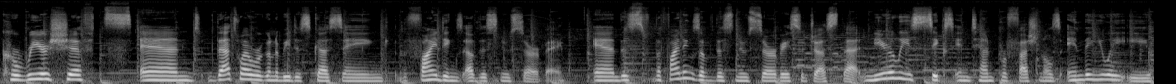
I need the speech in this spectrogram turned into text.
career shifts, and that's why we're going to be discussing the findings of this new survey. And this the findings of this new survey suggest that nearly 6 in 10 professionals in the UAE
